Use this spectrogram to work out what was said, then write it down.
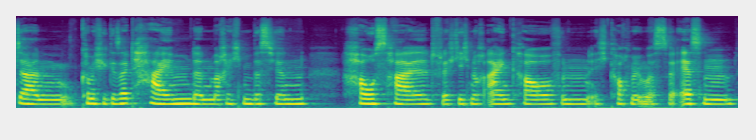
Dann komme ich, wie gesagt, heim, dann mache ich ein bisschen Haushalt, vielleicht gehe ich noch einkaufen, ich koche mir irgendwas zu essen,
